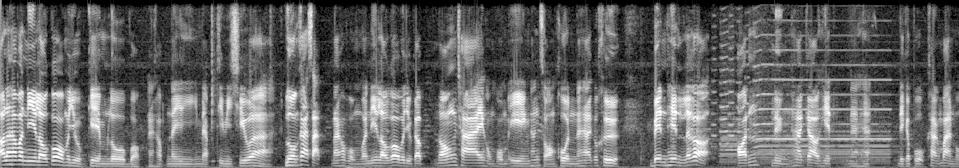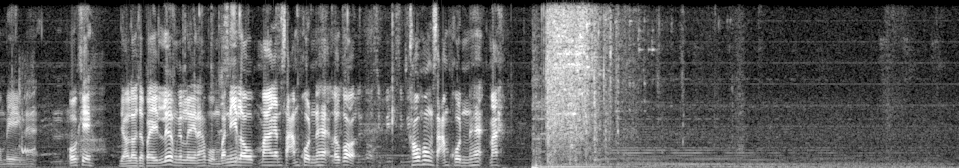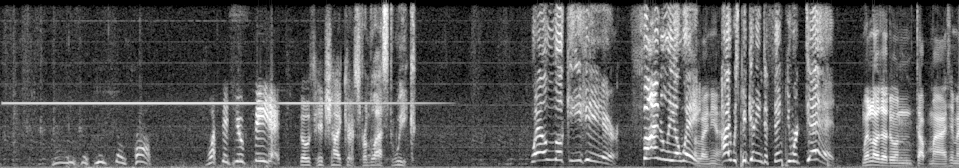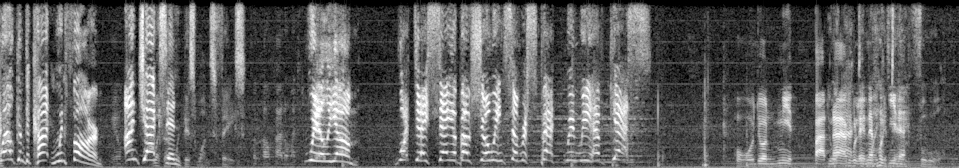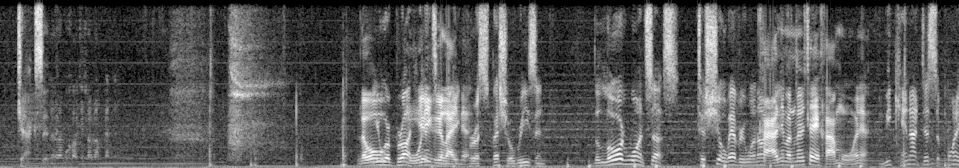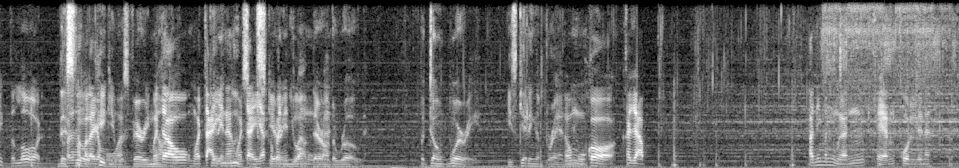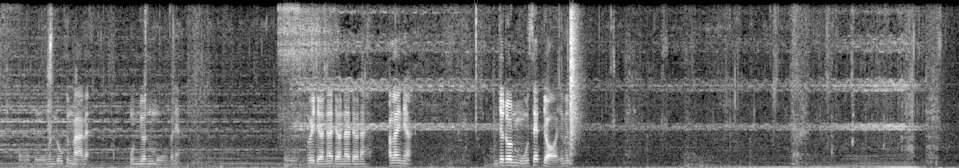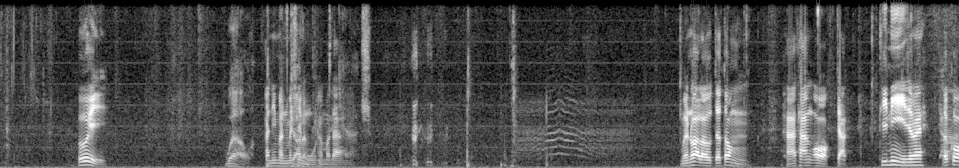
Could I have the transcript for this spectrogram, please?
เอาละครับวันนี้เราก็มาอยู่เกมโลบอกนะครับในแมปที่มีชื่อว่าโรงฆ่าสัตว์นะครับผมวันนี้เราก็มาอยู่กับน้องชายของผมเองทั้งสองคนนะฮะก็คือเบนเทนแล้วก็ออน159 h นะฮะเด็กกระปุกข้างบ้านผมเองนะฮะโอเค เดี๋ยวเราจะไปเริ่มกันเลยนะครับผมวันนี้เรามากัน 3 คนนะฮะแล้วก็เข้าห้อง 3 คนนะฮะมา What did you feed it? Those hitchhikers from last week. Well, looky here. Finally awake. อะไรเนี่ย I was beginning to think you were dead. เหมือนเราจะโดนจับมาใช่ไหม Welcome to Cottonwood Farm. I'm What's up Jackson. with this one's face? William! What did I say about showing some respect when we have guests? โอ้โหโยนมีดปาดห You're น้ากูเลย acting นะ like เมื่อ a กี้เนี่ย damn fool, Jackson. แล้ว You were brought หมู here นี่คืออะไร tonight เนี่ย for a special reason. The Lord wants us to show everyone ขา our นี่มันไม่ใช่ขาหมูอะเนี่ย gift. We cannot disappoint the Lord. This เขาจะทำอะไร little กับหมู piggy อะ was very เหมือนจะเอา naughty, หัวใจ getting นะ หัว loose ใจ and ยัดเข้าไปใน scaring ตั you วหมู out there นะ on the road. But don't worry, he's getting a brand แล้วหมู new ก็ one. ขยับ อันนี้มันเหมือนแขนคนเลยนะ โอ้โหหมูมันลุกขึ้นมาแล้ว หุ่นยนต์หมูปะเนี่ย เฮ้ยเดี๋ยวนะเดี๋ยวนะเดี๋ยวนะ อะไรเนี่ย ผมจะโดนหมูเซ็ตหย่อใช่ไหมเนี่ยเฮ้ย Well, อันนี้มันไม่ got ใช่ a หมู pig ธรรม to ดา catch. เหมือนว่าเราจะต้องหาทางออกจากที่นี่ใช่ไหม แล้วก็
